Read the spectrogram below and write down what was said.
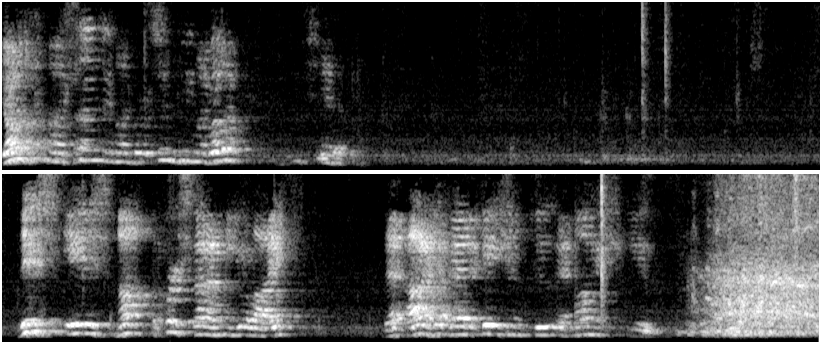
Jonathan, my son, and my brother, soon to be my brother, stand up. This is not the first time in your life that I have had occasion to admonish you.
